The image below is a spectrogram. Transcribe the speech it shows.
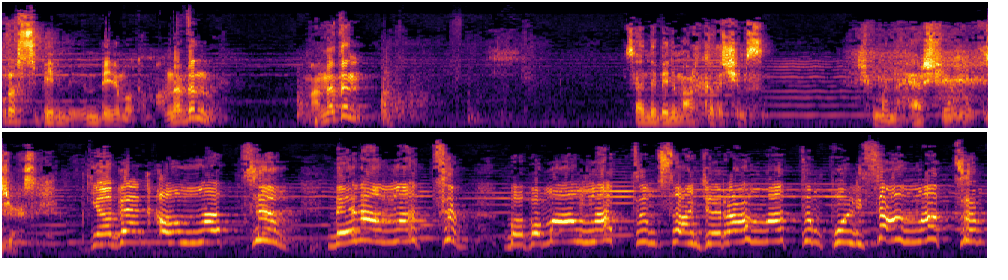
Burası benim evim, benim odam. Anladın mı? Anladın? Sen de benim arkadaşımsın. Şimdi bana her şeyi anlatacaksın. Ya ben anlattım. Ben anlattım. Babama anlattım. Sancar'a anlattım. Polise anlattım.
